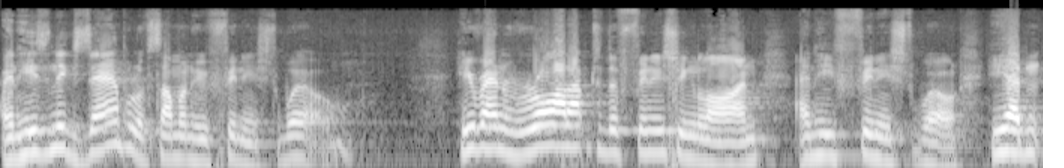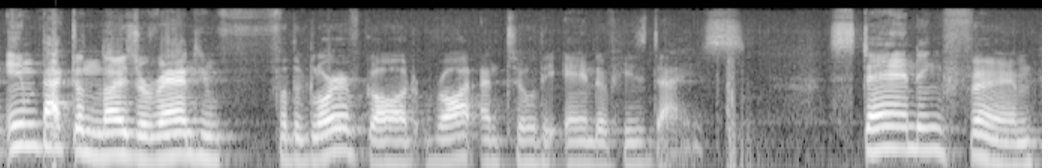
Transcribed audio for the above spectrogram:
And he's an example of someone who finished well. He ran right up to the finishing line and he finished well. He had an impact on those around him for the glory of God right until the end of his days. Standing firm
